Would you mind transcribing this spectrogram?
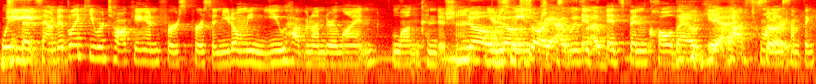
Wait, you- that sounded like you were talking in first person. You don't mean you have an underlying lung condition. No, you just no, mean sorry, I was- It, I- has been called out. Yeah, Yeah, past twenty sorry. something.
